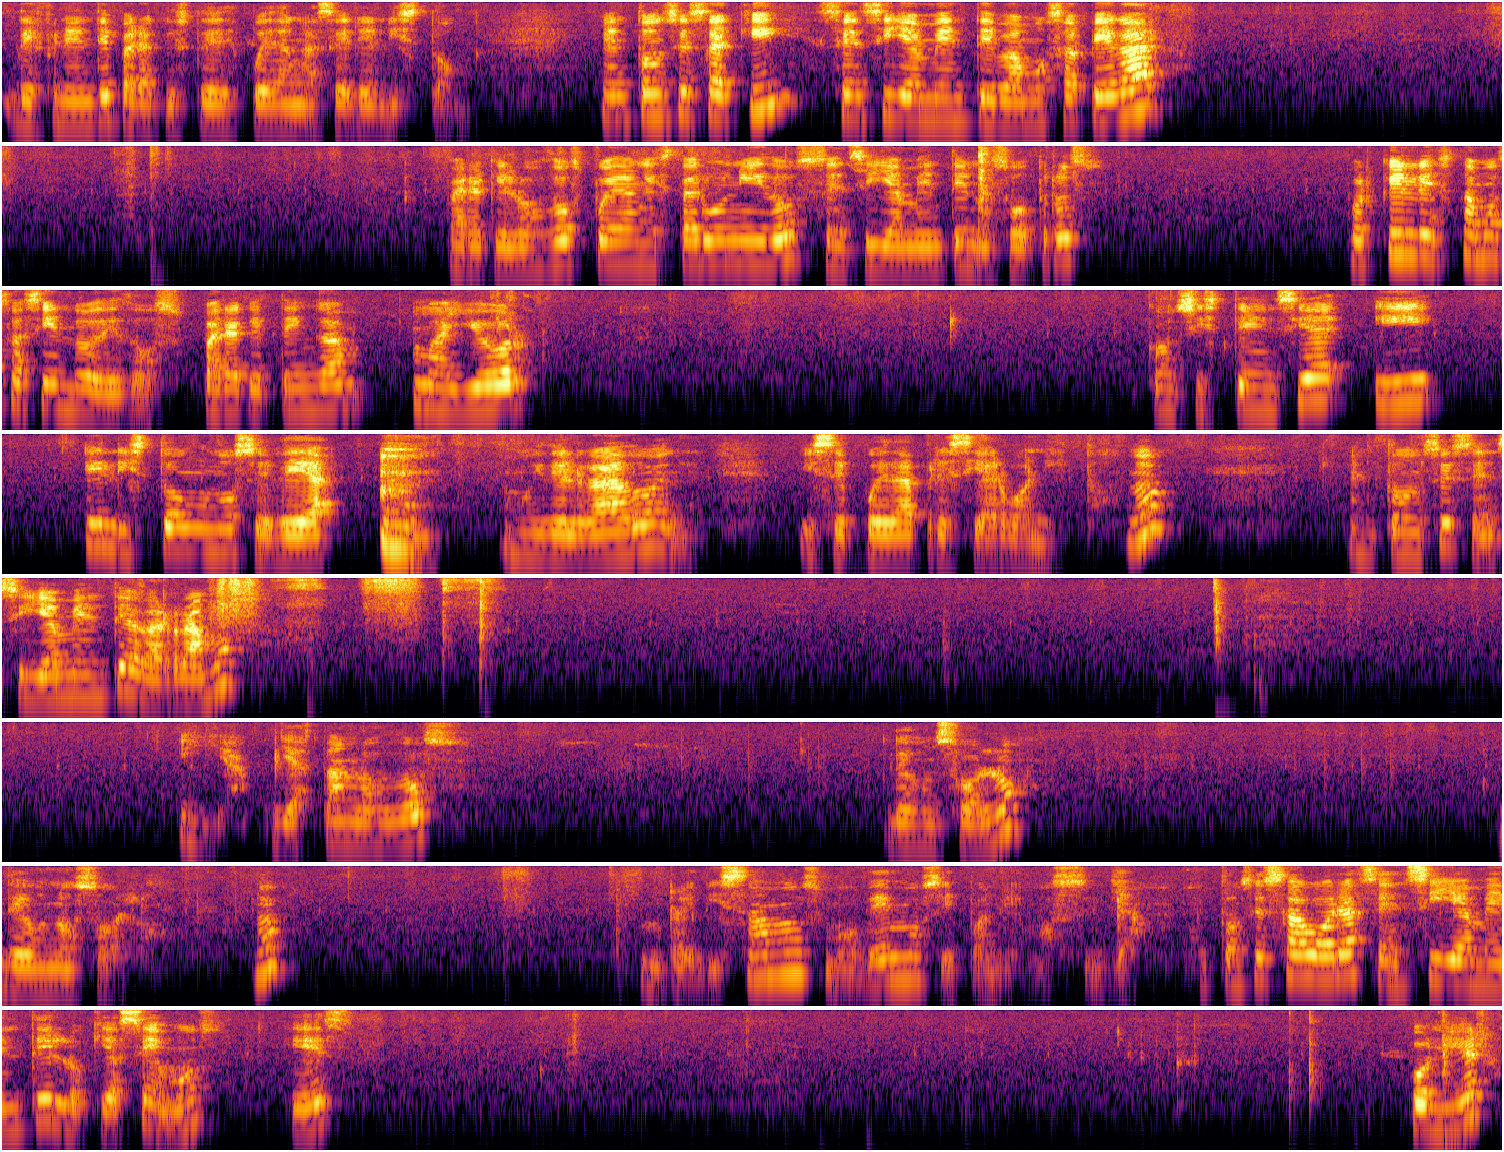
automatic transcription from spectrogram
de frente para que ustedes puedan hacer el listón. Entonces aquí sencillamente vamos a pegar para que los dos puedan estar unidos, sencillamente nosotros, ¿por qué le estamos haciendo de dos? Para que tenga mayor consistencia y el listón no se vea muy delgado y se pueda apreciar bonito, ¿no? Entonces sencillamente agarramos y ya, ya están los dos de un solo, de uno solo, ¿no? Revisamos, movemos y ponemos ya. Entonces ahora sencillamente lo que hacemos es poner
